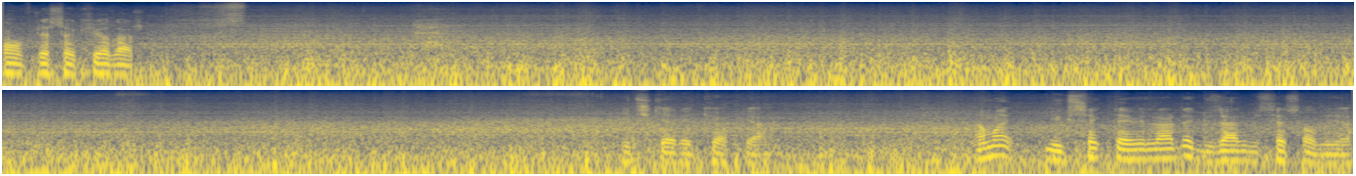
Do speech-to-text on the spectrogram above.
komple söküyorlar. Hiç gerek yok ya. Ama yüksek devirlerde güzel bir ses oluyor.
